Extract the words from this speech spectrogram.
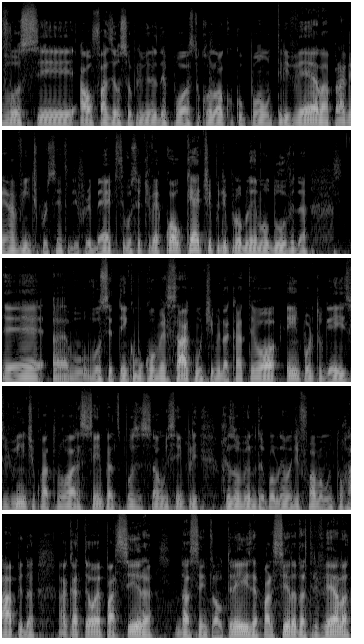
Você, ao fazer o seu primeiro depósito, coloca o cupom TRIVELA para ganhar 20% de free bet. Se você tiver qualquer tipo de problema ou dúvida, é, é você tem como conversar com o time da KTO em português, 24 horas, sempre à disposição e sempre resolvendo o teu problema de forma muito rápida. A KTO é parceira da Central 3, é parceira da Trivela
